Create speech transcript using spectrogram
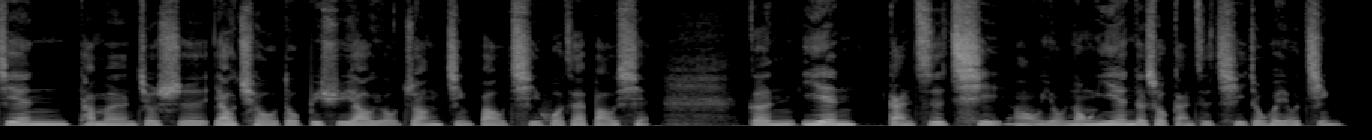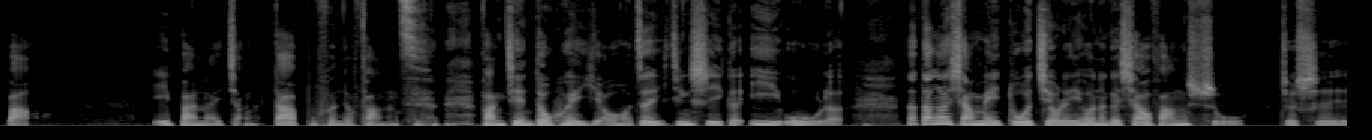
间，他们就是要求都必须要有装警报器、火灾保险跟烟感知器哦。有浓烟的时候，感知器就会有警报。一般来讲，大部分的房子 房间都会有，这已经是一个义务了。那当他响没多久了以后，那个消防署就是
